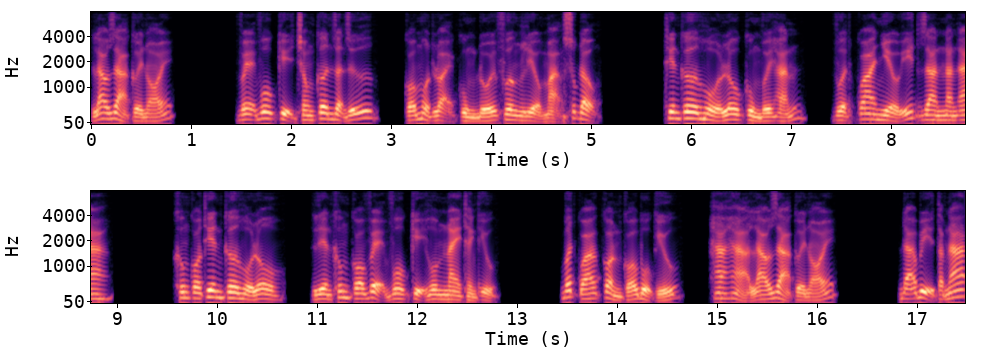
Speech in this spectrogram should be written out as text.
lão giả cười nói, vệ vô kỵ trong cơn giận dữ, có một loại cùng đối phương liều mạng xúc động. Thiên cơ hồ lô cùng với hắn, vượt qua nhiều ít gian nan a. Không có thiên cơ hồ lô, liền không có vệ vô kỵ hôm nay thành tựu. Bất quá còn có bổ cứu, ha hả lão giả cười nói. Đã bị tập nát,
